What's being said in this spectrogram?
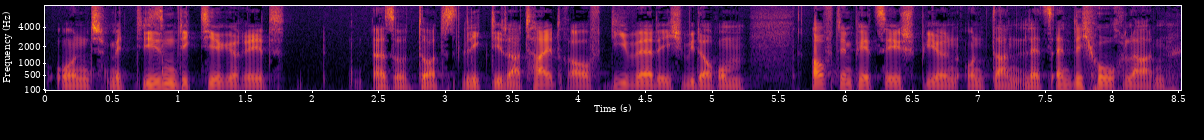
Und mit diesem Diktiergerät, also dort liegt die Datei drauf, die werde ich wiederum auf dem PC spielen und dann letztendlich hochladen.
